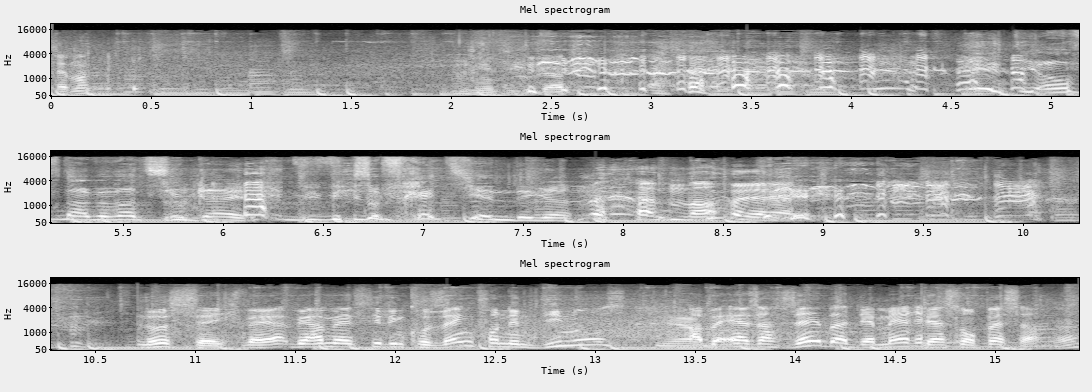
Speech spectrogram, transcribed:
Hör mal. Die Aufnahme war zu geil. Wie, wie so ein Frettchen, Digga. Maul. Lustig. Wir, wir haben jetzt hier den Cousin von dem Dinos, aber er sagt selber, der Merit, der ist noch besser. Ne?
